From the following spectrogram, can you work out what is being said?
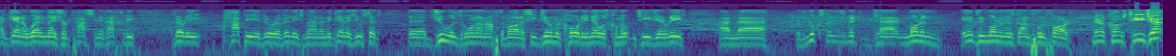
again, a well measured pass, and you'd have to be very happy if you're a village man. And again, as you said, the duels going on off the ball. I see Dermot Cody now has come out in TJ Reid, and uh, it looks a little bit. Uh, Mullen, Adrian Mullen has gone full forward. Here comes TJ.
